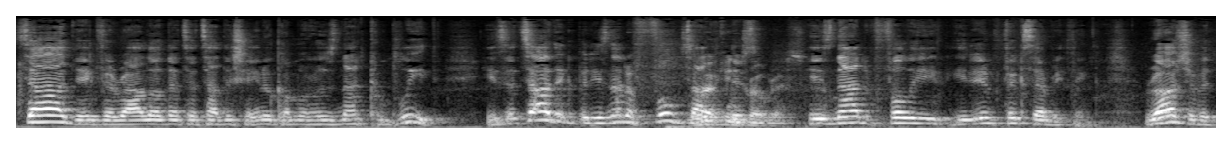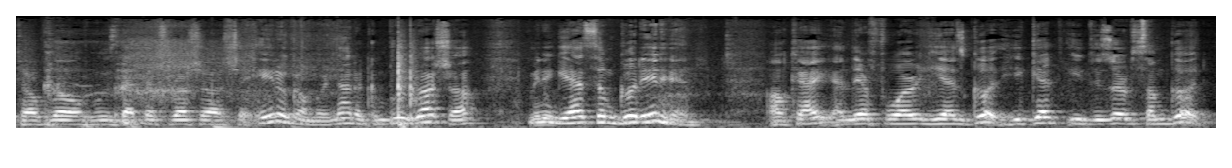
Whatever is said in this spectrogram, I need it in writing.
Tzaddik v'ralo, that's a tzaddik sheinu gomer, who's not complete. He's a tzaddik, but he's not a full tzaddik. Work in progress. He's not fully, he didn't fix everything. Rasha v'tovlo, who's that, that's Rasha sheinu gomer, not a complete Rasha, meaning he has some good in him. Okay, and therefore he has good. He get he deserves some good.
